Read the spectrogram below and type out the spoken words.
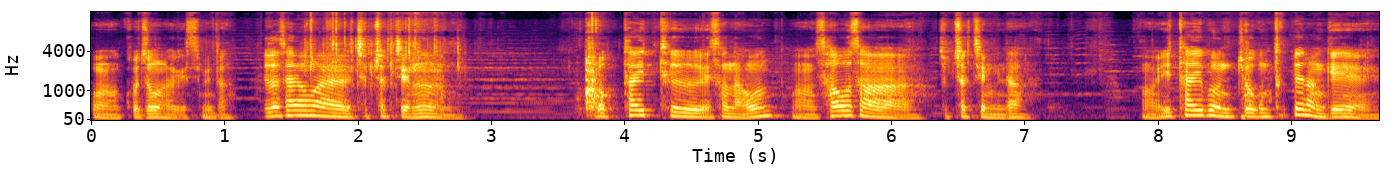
어, 고정을 하겠습니다. 제가 사용할 접착제는 록타이트에서 나온 어, 454 접착제입니다. 어, 이 타입은 조금 특별한 게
